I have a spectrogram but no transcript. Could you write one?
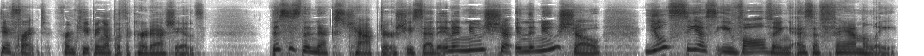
different from keeping up with the Kardashians. This is the next chapter, she said. In a new show, in the new show, you'll see us evolving as a family.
